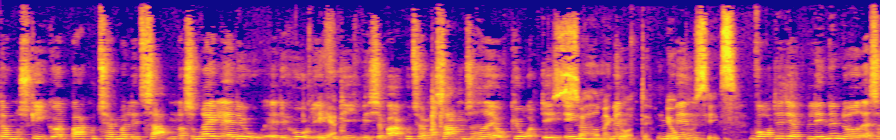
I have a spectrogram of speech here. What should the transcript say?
der måske godt bare kunne tage mig lidt sammen. Og som regel er det jo ADHD, Ja. fordi hvis jeg bare kunne tage mig sammen, så havde jeg jo gjort det. Ikke? Så havde man men, gjort det. Jo, men, præcis. hvor det der blinde noget, altså,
